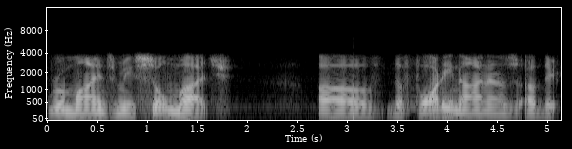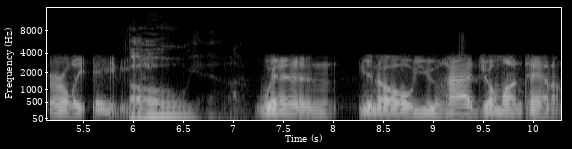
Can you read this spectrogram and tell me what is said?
reminds me so much of the 49ers of the early 80s. Oh, yeah. When, you know, you had Joe Montana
